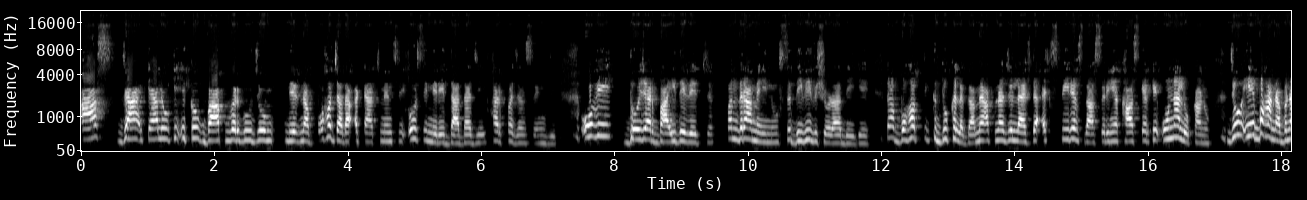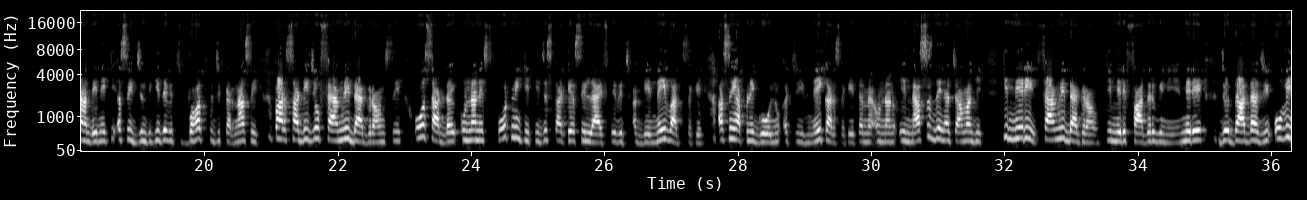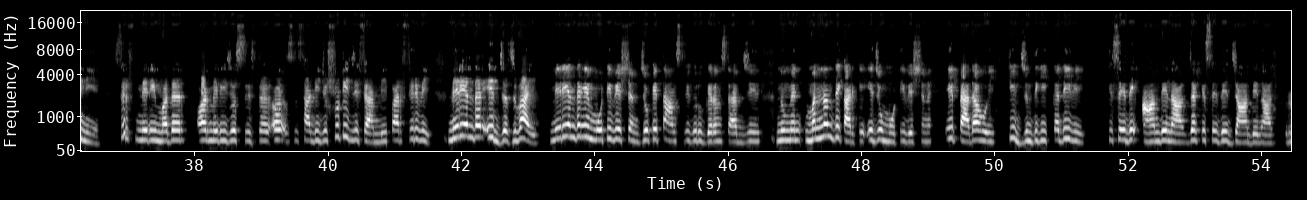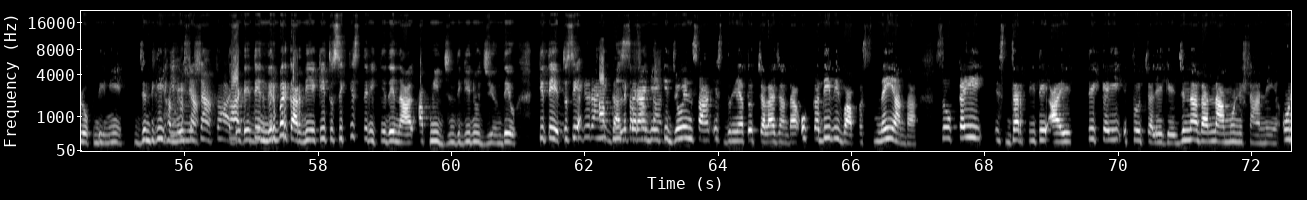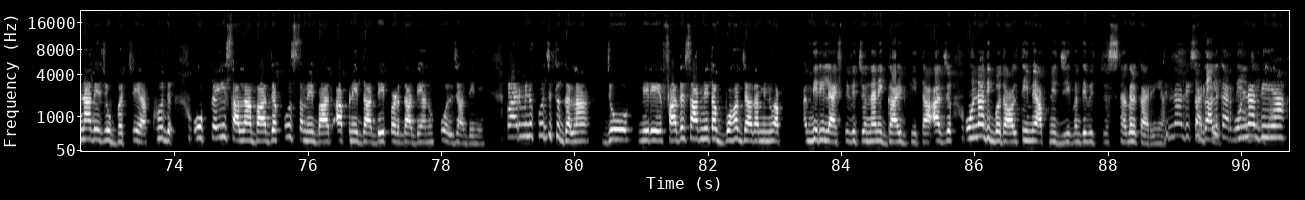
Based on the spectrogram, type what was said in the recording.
ਆਸ ਜਾਂ ਕਹਿ ਲਓ ਕਿ ਇੱਕ ਬਾਪ ਵਰਗੂ ਜੋ ਮੇਰੇ ਨਾਲ ਬਹੁਤ ਜ਼ਿਆਦਾ ਅਟੈਚਮੈਂਟ ਸੀ, ਉਹ ਸੀ ਮੇਰੇ ਦਾਦਾ ਜੀ, ਹਰਭਜਨ ਸਿੰਘ ਜੀ। ਉਹ ਵੀ 2022 ਦੇ ਵਿੱਚ 15 ਮਈ ਨੂੰ ਸਦੀਵੀ ਵਿਛੋੜਾ ਦੇ ਗਏ। ਤਾਂ ਬਹੁਤ ਇੱਕ ਦੁੱਖ ਲੱਗਾ। ਮੈਂ ਆਪਣਾ ਜੋ ਲਾਈਫ ਦਾ ਐਕਸਪੀਰੀਅੰਸ ਦੱਸ ਰਹੀ ਹਾਂ, ਖਾਸ ਕਰਕੇ ਉਹਨਾਂ ਲੋਕਾਂ ਨੂੰ, ਜੋ ਇਹ ਬਹਾਨਾ ਬਣਾਉਂਦੇ ਨੇ ਕਿ ਅਸੀਂ ਜ਼ਿੰਦਗੀ ਦੇ ਵਿੱਚ ਬਹੁਤ ਕੁਝ ਕਰਨਾ ਸੀ, ਪਰ ਸਾਡੀ ਜੋ ਫੈਮਿਲੀ ਬੈਕਗ੍ਰਾਉਂਡ ਸੀ, ਉਹ ਸਾਡਾ, ਉਹਨਾਂ ਨੇ ਸਪੋਰਟ ਨਹੀਂ ਕੀਤੀ, ਜਿਸ ਕਰਕੇ ਅਸੀਂ ਲਾਈਫ ਦੇ ਵਿੱਚ ਅੱਗੇ ਨਹੀਂ ਵੱਧ ਸਕੇ। ਅਸੀਂ ਆਪਣੇ ਗੋਲ ਨੂੰ ਅਚੀਵ ਨਹੀਂ ਕਰ ਸਕੇ, ਤਾਂ ਮੈਂ ਉਹਨਾਂ ਨੂੰ ਇਹ ਮੈਸੇਜ ਦੇਣਾ ਚਾਹਾਂਗੀ ਕਿ ਮੇਰੀ ਫੈਮਿਲੀ ਬੈਕਗ੍ਰਾਉਂਡ ਕਿ ਮੇਰੇ ਫਾਦਰ ਵੀ ਨਹੀਂ ਹੈ, ਮੇਰੇ ਜੋ ਦਾਦਾ ਜੀ, ਉਹ ਵੀ ਨਹੀਂ ਹੈ। ਸਿਰਫ ਮੇਰੀ ਮਦਰ ਔਰ ਮੇਰੀ ਜੋ ਸਿਸਟਰ ਸਾਡੀ ਜੋ ਛੋਟੀ ਜਿਹੀ ਫੈਮਿਲੀ ਪਰ ਫਿਰ ਵੀ ਮੇਰੇ ਅੰਦਰ ਇਹ ਜਜ਼ਬਾ ਹੈ ਮੇਰੇ ਅੰਦਰ ਇਹ ਮੋਟੀਵੇਸ਼ਨ ਜੋ ਕਿ ਧੰਨ ਸ੍ਰੀ ਗੁਰੂ ਗ੍ਰੰਥ ਸਾਹਿਬ ਜੀ ਨੂੰ ਮੈਂ ਮੰਨਣ ਦੇ ਕਰਕੇ ਇਹ ਜੋ ਮੋਟੀਵੇਸ਼ਨ ਇਹ ਪੈਦਾ ਹੋਈ ਕਿ ਜ਼ਿੰਦਗੀ ਕਦੀ ਵੀ ਕਿਸੇ ਦੇ ਆਉਣ ਦੇ ਨਾਲ ਜਾਂ ਕਿਸੇ ਦੇ ਜਾਣ ਦੇ ਨਾਲ ਰੁਕਦੀ ਨਹੀਂ ਜ਼ਿੰਦਗੀ ਹਮੇਸ਼ਾ ਤੁਹਾਡੇ ਤੇ ਨਿਰਭਰ ਕਰਦੀ ਹੈ ਕਿ ਤੁਸੀਂ ਕਿਸ ਤਰੀਕੇ ਦੇ ਨਾਲ ਆਪਣੀ ਜ਼ਿੰਦਗੀ ਨੂੰ ਜਿਉਂਦੇ ਹੋ। ਕਿਤੇ ਤੁਸੀਂ ਗੱਲ ਕਰਾਂਗੇ ਕਿ ਜੋ ਇਨਸਾਨ ਇਸ ਦੁਨੀਆ ਤੋਂ ਚਲਾ ਜਾਂਦਾ ਉਹ ਕਦੀ ਵੀ ਵਾਪਸ ਨਹੀਂ ਆਂਦਾ ਸੋ ਕਈ ਇਸ ਧਰਤੀ ਤੇ ਆਏ ਤੇ ਕਈ ਇੱਥੋਂ ਚਲੇ ਗਏ ਜਿਨ੍ਹਾਂ ਦਾ ਨਾਮੋ ਨਿਸ਼ਾਨ ਨਹੀਂ ਹੈ। ਉਹਨਾਂ ਦੇ ਜੋ ਬੱਚੇ ਆ ਖੁਦ ਉਹ ਕਈ ਸਾਲਾਂ ਬਾਅਦ ਜਾਂ ਕੁਝ ਸਮੇਂ ਬਾਅਦ ਆਪਣੇ ਦਾਦੇ ਪੜਦਾਦਿਆਂ ਨੂੰ ਭੁੱਲ ਜਾਂਦੇ ਨੇ। ਪਰ ਮੈਨੂੰ ਕੁਝ ਕੁ ਗੱਲਾਂ ਜੋ ਮੇਰੇ ਫਾਦਰ ਸਾਹਿਬ ਨੇ ਤਾਂ ਬਹੁਤ ਜ਼ਿਆਦਾ ਮੈਨੂੰ ਮੇਰੀ ਲਾਈਫ ਦੇ ਵਿੱਚ ਉਹਨਾਂ ਨੇ ਗਾਈਡ ਕੀਤਾ। ਅੱਜ ਉਹਨਾਂ ਦੀ ਬਦੌਲਤ ਹੀ ਮੈਂ ਆਪਣੇ ਜੀਵਨ ਦੇ ਵਿੱਚ ਸਟਰਗਲ ਕਰ ਰਹੀ ਹਾਂ। ਜਿਨ੍ਹਾਂ ਦੇ ਗੱਲ ਕਰਦੇ ਉਹਨਾਂ ਦੀਆਂ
